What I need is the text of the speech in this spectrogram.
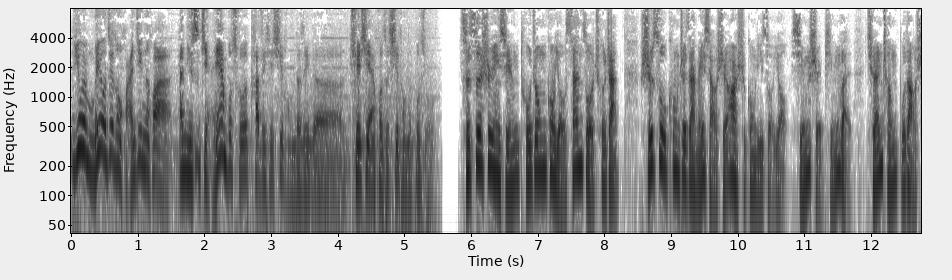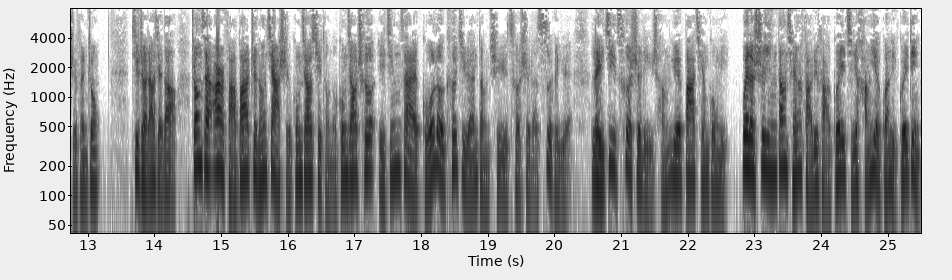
因为没有这种环境的话，啊，你是检验不出它这些系统的这个缺陷或者系统的不足。此次试运行途中共有三座车站，时速控制在每小时二十公里左右，行驶平稳，全程不到十分钟。记者了解到，装载阿尔法八智能驾驶公交系统的公交车已经在国乐科技园等区域测试了四个月，累计测试里程约八千公里。为了适应当前法律法规及行业管理规定，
